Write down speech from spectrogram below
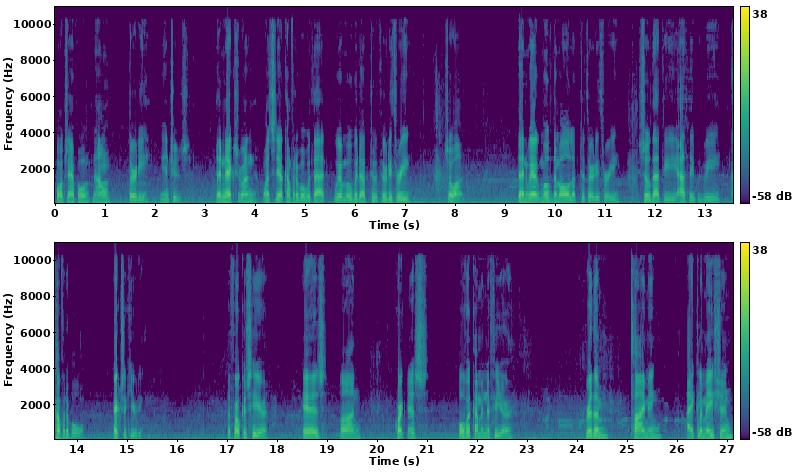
For example, now 30 inches. The next one, once they are comfortable with that, we'll move it up to 33, so on. Then we'll move them all up to 33 so that the athlete would be comfortable executing. The focus here is on quickness, overcoming the fear, rhythm, timing, acclimation,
